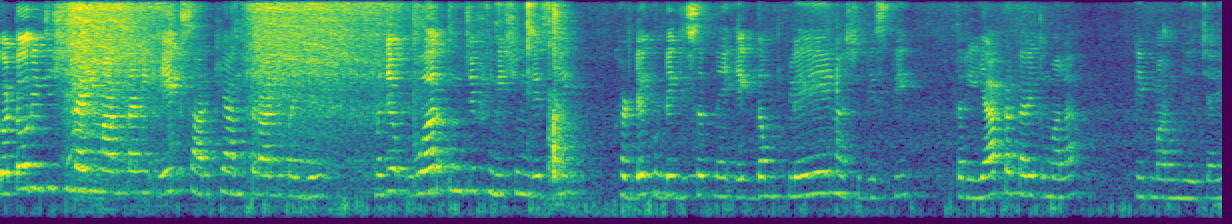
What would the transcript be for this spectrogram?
कटोरीची शिलाई एकसारखे अंतर आले पाहिजे. म्हणजे वर तुमची फिनिशिंग दिसते खड्डे खुड्डे दिसत नाही एकदम प्लेन अशी दिसती. तर या प्रकारे तुम्हाला टीप मारून घ्यायची आहे.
